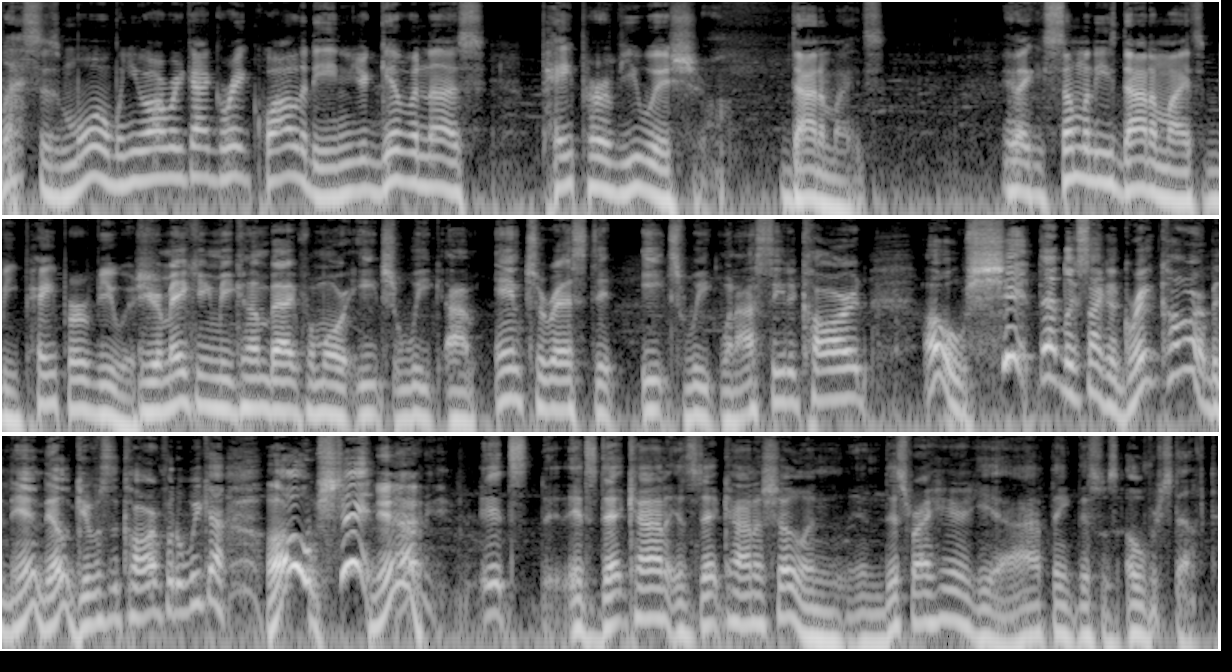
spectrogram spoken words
less is more when you already got great quality and you're giving us pay per view ish dynamites. Like some of these dynamites be pay per view ish. You're making me come back for more each week. I'm interested each week. When I see the card, oh shit, that looks like a great card. But then they'll give us the card for the week. out. Oh shit, Yeah. I mean, it's it's that kind of it's that kind of show. And and this right here, yeah, I think this was overstuffed.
